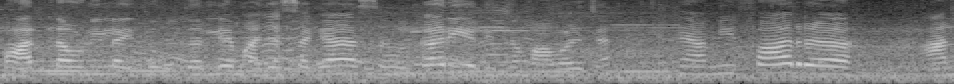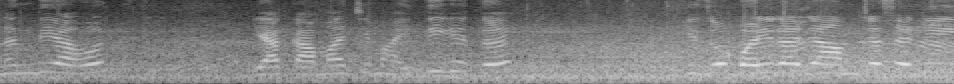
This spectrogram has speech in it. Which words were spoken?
भात लावणीला इथे उतरली आहे. माझ्या सगळ्या सहकारी आहेत इथं मावळच्या. आणि आम्ही फार आनंदी आहोत. या कामाची माहिती घेतोय की जो बळीराजा आमच्यासाठी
